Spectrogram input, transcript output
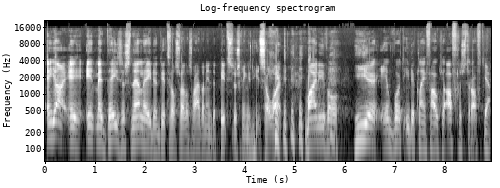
En ja, eh, in- met deze snelheden, dit was weliswaar dan in de pits, dus ging het niet zo hard. maar in ieder geval, hier wordt ieder klein foutje afgestraft. Ja.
